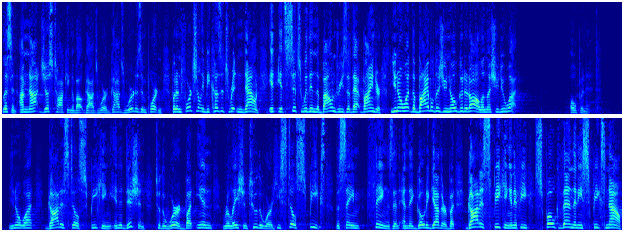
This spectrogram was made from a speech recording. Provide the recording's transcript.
Listen, I'm not just talking about God's Word. God's Word is important. But unfortunately, because it's written down, it, it sits within the boundaries of that binder. You know what? The Bible does you no good at all unless you do what? Open it you know what? God is still speaking in addition to the word, but in relation to the word. He still speaks the same things and, and they go together. But God is speaking, and if He spoke then, then He speaks now.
